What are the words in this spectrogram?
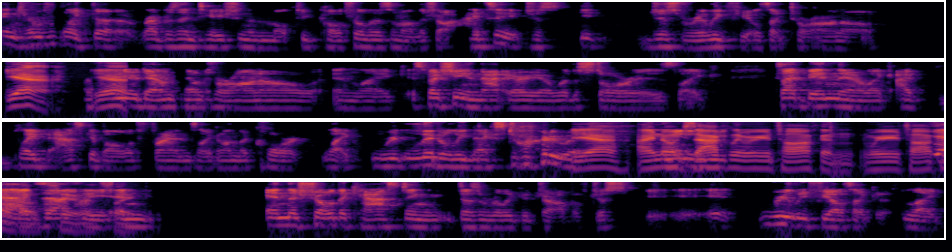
in terms of like the representation and multiculturalism on the show, I'd say it just it just really feels like Toronto. Yeah, like yeah. When you're downtown Toronto, and like especially in that area where the store is, like because I've been there. Like I played basketball with friends, like on the court, like re- literally next door to it. Yeah, I know exactly where you're talking. Where you're talking yeah, about exactly. too. and and the show, the casting does a really good job of just. It, it really feels like like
